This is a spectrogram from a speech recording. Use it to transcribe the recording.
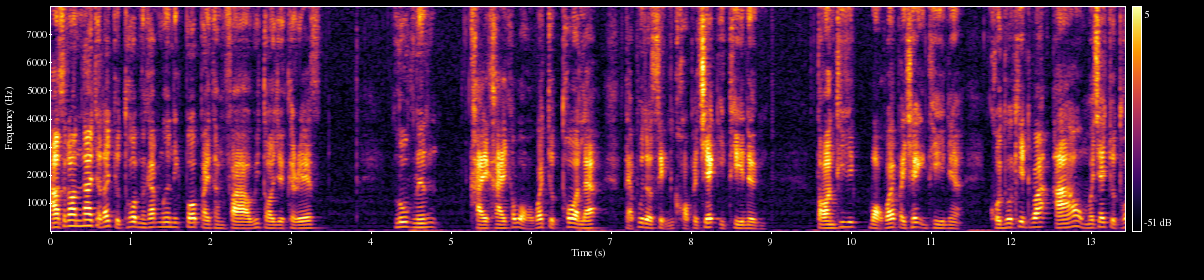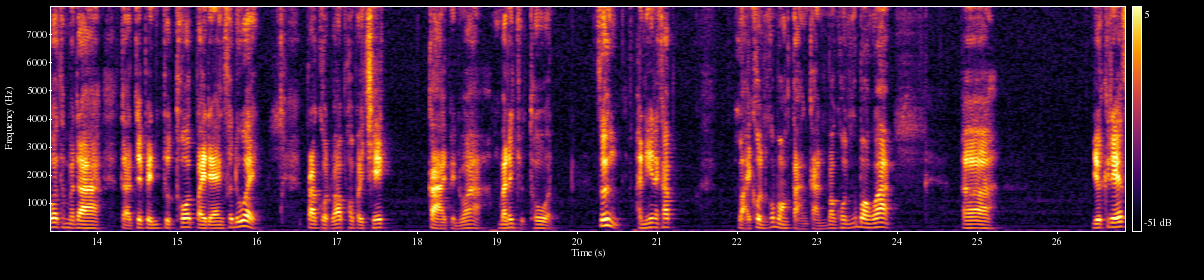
อาร์เซนอลน่าจะได้จุดโทษนะครับ เมื่อนิกโป๊ปไปทำฟาววิตอร์เยเคเรส ลูกนั้นใครๆเขาบอกว่าจุดโทษแล้ว แต่ผู้ตัดสินขอไปเช็คอีกทีหนึ่ง ตอนที่บอกว่าไปเช็คอีกทีเนี่ย คนก็คิดว่าอ้าวไม่ใช่จุดโทษธรรมดา แต่จะเป็นจุดโทษใบแดงซะด้วย ปรากฏว่าพอไปเช็คกลายเป็นว่าไม่ได้จุดโทษ ซึ่งอันนี้นะครับหลายคนก็มองต่างกัน บางคนก็มองว่าเยอร์เครส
